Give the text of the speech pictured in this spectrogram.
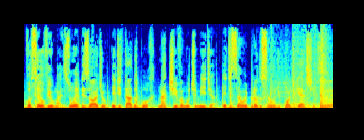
Você ouviu mais um episódio editado por Nativa Multimídia, edição e produção de podcasts.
